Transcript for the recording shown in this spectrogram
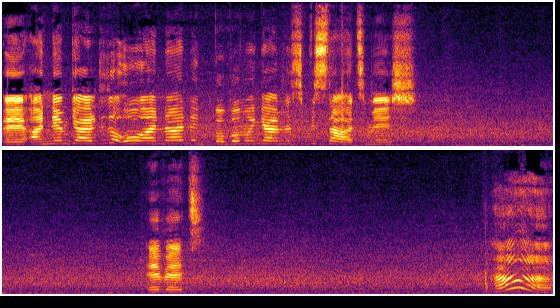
Ee, annem geldi de o anneanne babamın gelmesi bir saatmiş. Evet. Ha.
